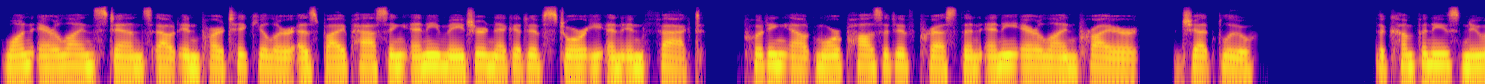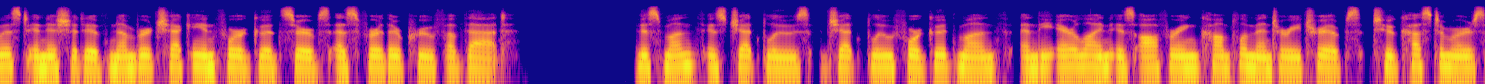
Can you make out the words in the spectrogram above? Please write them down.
one airline stands out in particular as bypassing any major negative story and in fact, putting out more positive press than any airline prior, JetBlue. The company's newest initiative number check-in for good serves as further proof of that. This month is JetBlue's JetBlue for Good month and the airline is offering complimentary trips to customers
